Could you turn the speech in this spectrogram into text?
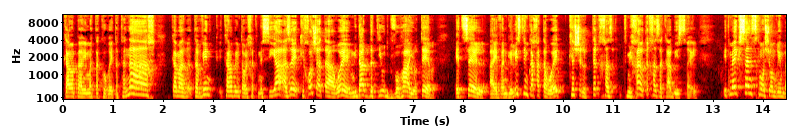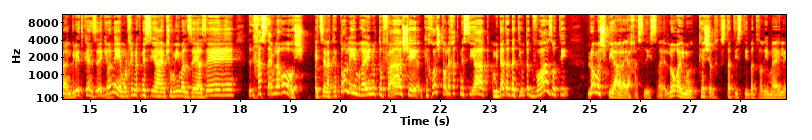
כמה פעמים אתה קורא את התנ"ך, כמה, תבין כמה פעמים אתה הולך לכנסייה, אז זה ככל שאתה רואה מידת דתיות גבוהה יותר אצל האוונגליסטים, ככה אתה רואה קשר יותר חז... תמיכה יותר חזקה בישראל. It makes sense כמו שאומרים באנגלית, כן זה הגיוני, הם הולכים לכנסייה, הם שומעים על זה, אז זה, נכנס להם לראש. אצל הקתולים ראינו תופעה שככל שאתה הולך לכנסייה, מידת הדתיות הגבוהה הזאתי לא משפיעה על היחס לישראל, לא ראינו קשר סטטיסטי בדברים האלה.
